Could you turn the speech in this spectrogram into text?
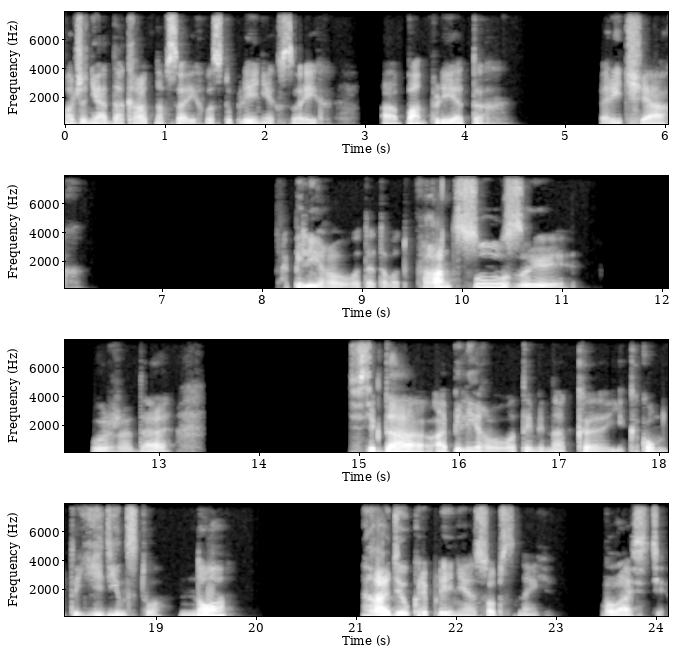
Он же неоднократно в своих выступлениях, в своих а, памфлетах, речах апеллировал вот это вот французы, уже, да, всегда апеллировал вот именно к какому-то единству, но ради укрепления собственной власти.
